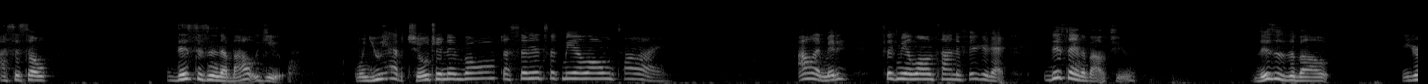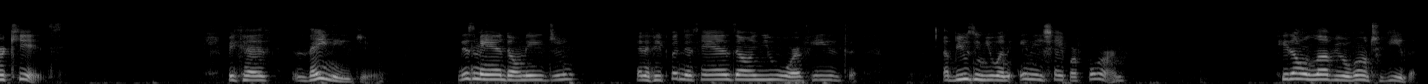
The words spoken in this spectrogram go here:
I said, so this isn't about you. When you have children involved, I said it took me a long time. I'll admit it, it took me a long time to figure that. this ain't about you. This is about your kids. Because they need you. This man don't need you. And if he's putting his hands on you or if he's abusing you in any shape or form, he don't love you or want you either.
